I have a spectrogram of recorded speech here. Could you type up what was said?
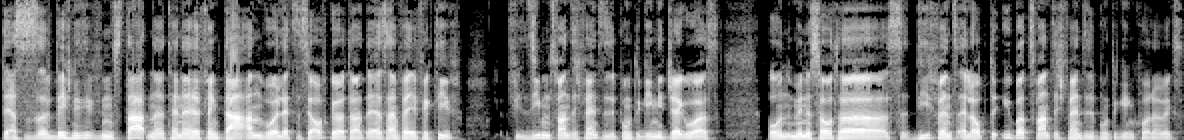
Das ist äh, definitiv ein Start, ne? Tannehill fängt da an, wo er letztes Jahr aufgehört hat. Er ist einfach effektiv. 27 Fantasy-Punkte gegen die Jaguars. Und Minnesotas Defense erlaubte über 20 Fantasy-Punkte gegen Quarterbacks.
